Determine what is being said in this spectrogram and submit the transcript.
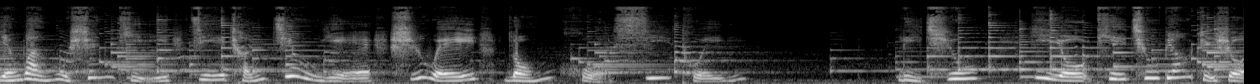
言万物生体皆成就也，实为龙火西颓。立秋，亦有贴秋膘之说。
